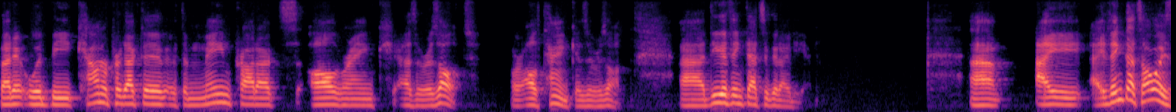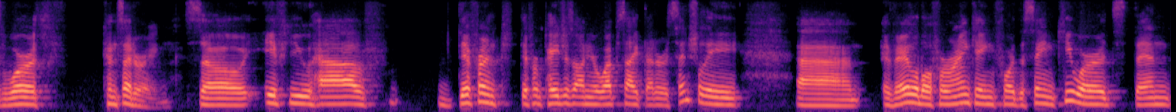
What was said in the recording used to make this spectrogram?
But it would be counterproductive if the main products all rank as a result, or all tank as a result. Uh, do you think that's a good idea? Um, I, I think that's always worth considering. So if you have different, different pages on your website that are essentially um, available for ranking for the same keywords, then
